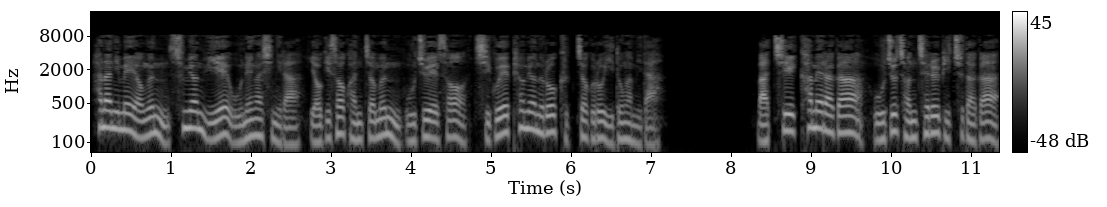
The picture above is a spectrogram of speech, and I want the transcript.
하나님의 영은 수면 위에 운행하시니라. 여기서 관점은 우주에서 지구의 표면으로 극적으로 이동합니다. 마치 카메라가 우주 전체를 비추다가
